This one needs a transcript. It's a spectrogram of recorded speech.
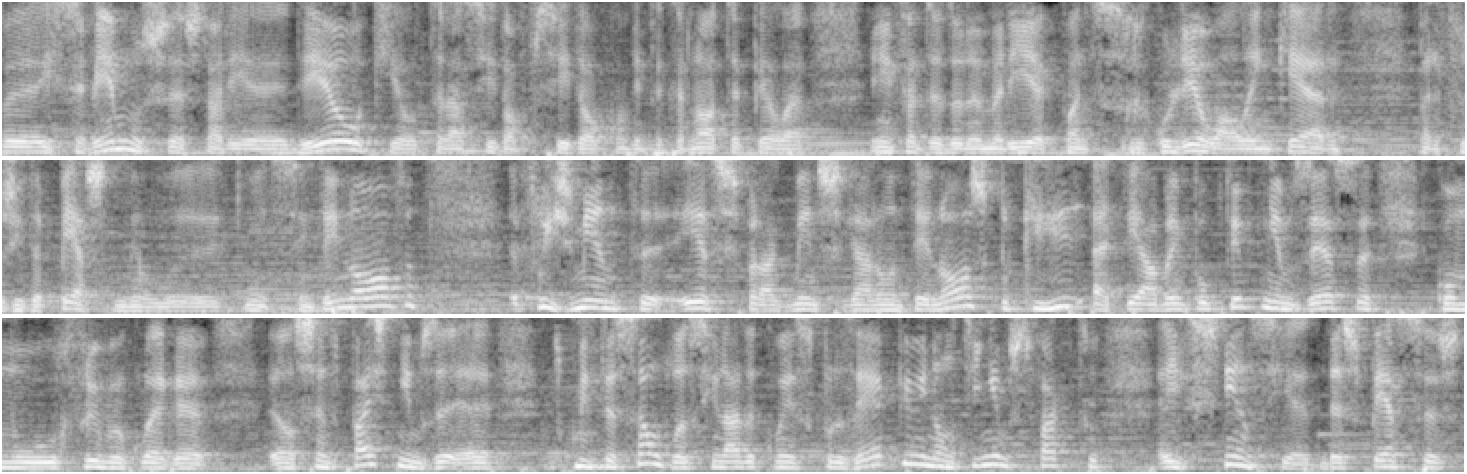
e sabemos a história dele, que ele terá sido oferecido ao convento da Carnota pela Infanta Dona Maria quando se recolheu a Alenquer para fugir da peste de 1569. Felizmente, esses fragmentos chegaram até nós, porque até há bem pouco tempo tínhamos essa, como referiu o meu colega Alexandre Paes, tínhamos a documentação relacionada com esse presépio e não tínhamos, de facto, a existência das peças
